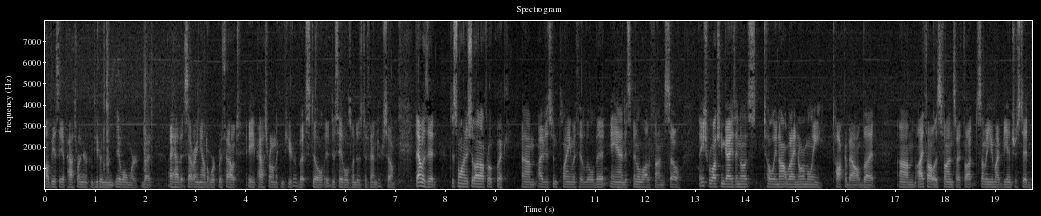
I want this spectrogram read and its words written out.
obviously a password on your computer, then it won't work. But I have it set right now to work without a password on the computer, but still it disables Windows Defender. So that was it. Just wanted to show that off real quick. Um, I've just been playing with it a little bit and it's been a lot of fun. So thanks for watching, guys. I know it's totally not what I normally talk about, but um, I thought it was fun, so I thought some of you might be interested.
